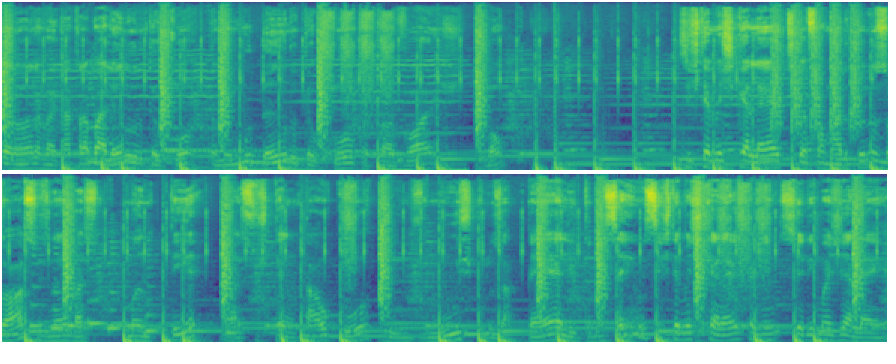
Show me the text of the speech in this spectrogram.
A progesterona vai estar trabalhando no teu corpo, também mudando o teu corpo, a tua voz sistema esquelético é formado pelos ossos, né? Vai manter, vai sustentar o corpo, os músculos, a pele, tudo. Sem o sistema esquelético a gente seria uma geleia.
